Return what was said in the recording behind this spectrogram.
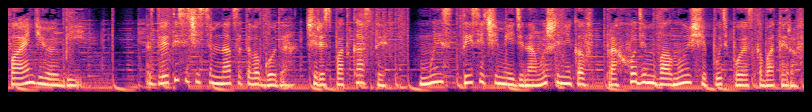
findyourbee. С 2017 года через подкасты мы с тысячами единомышленников проходим волнующий путь поиска батыров.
